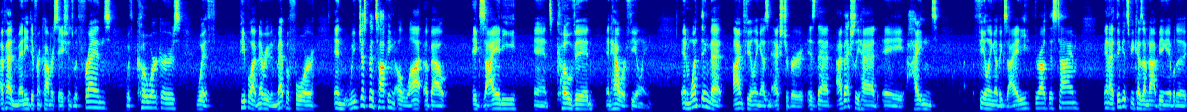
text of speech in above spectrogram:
I've had many different conversations with friends, with coworkers, with people I've never even met before, and we've just been talking a lot about anxiety and COVID and how we're feeling. And one thing that I'm feeling as an extrovert is that I've actually had a heightened feeling of anxiety throughout this time. And I think it's because I'm not being able to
